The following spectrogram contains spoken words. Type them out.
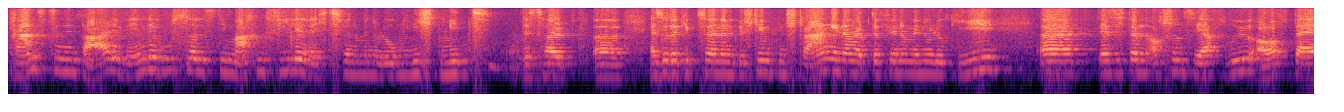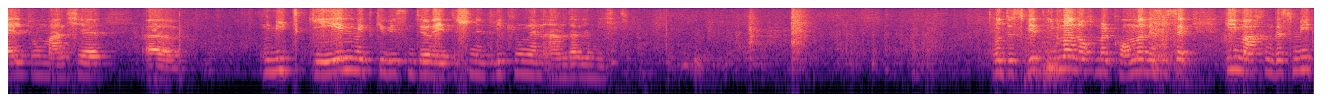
transzendentale Wende Husserls, die machen viele Rechtsphänomenologen nicht mit. Deshalb, äh, also da gibt es einen bestimmten Strang innerhalb der Phänomenologie, äh, der sich dann auch schon sehr früh aufteilt, wo manche äh, mitgehen mit gewissen theoretischen Entwicklungen, andere nicht. Und es wird immer noch mal kommen, dass ich sage, die machen das mit,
